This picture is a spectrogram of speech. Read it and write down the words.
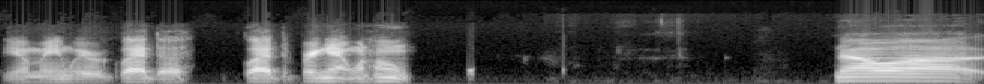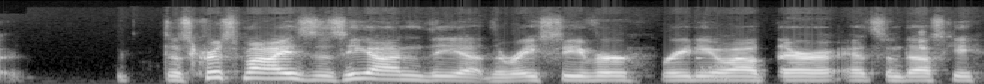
you know, I mean, we were glad to glad to bring that one home. Now, uh, does Chris Mize is he on the uh, the receiver radio out there at Sandusky?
